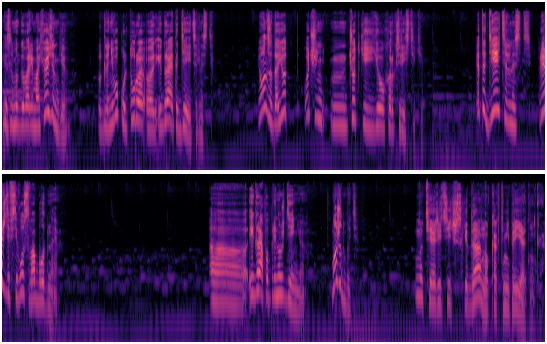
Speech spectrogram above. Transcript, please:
Если мы говорим о Хёзинге, то для него культура, э, игра это деятельность. И он задает очень четкие ее характеристики. Это деятельность, прежде всего, свободная. Э, игра по принуждению. Может быть? Ну, теоретически да, но как-то неприятненько.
